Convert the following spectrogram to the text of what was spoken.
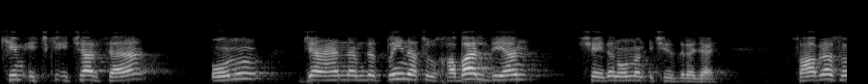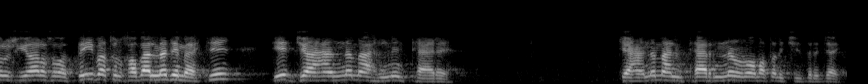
kim içki içərsə, onu cəhənnəmdə dinətul xabal deyən şeydən onunla içizdirəcək. Sahabələr soruşur ki, ya Rasulullah, deybətul xabal nə deməkdir? Deyir, cəhənnəm əhlinin təri. Cəhənnəm əhlinin tərindən onu Allah içizdirəcək.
